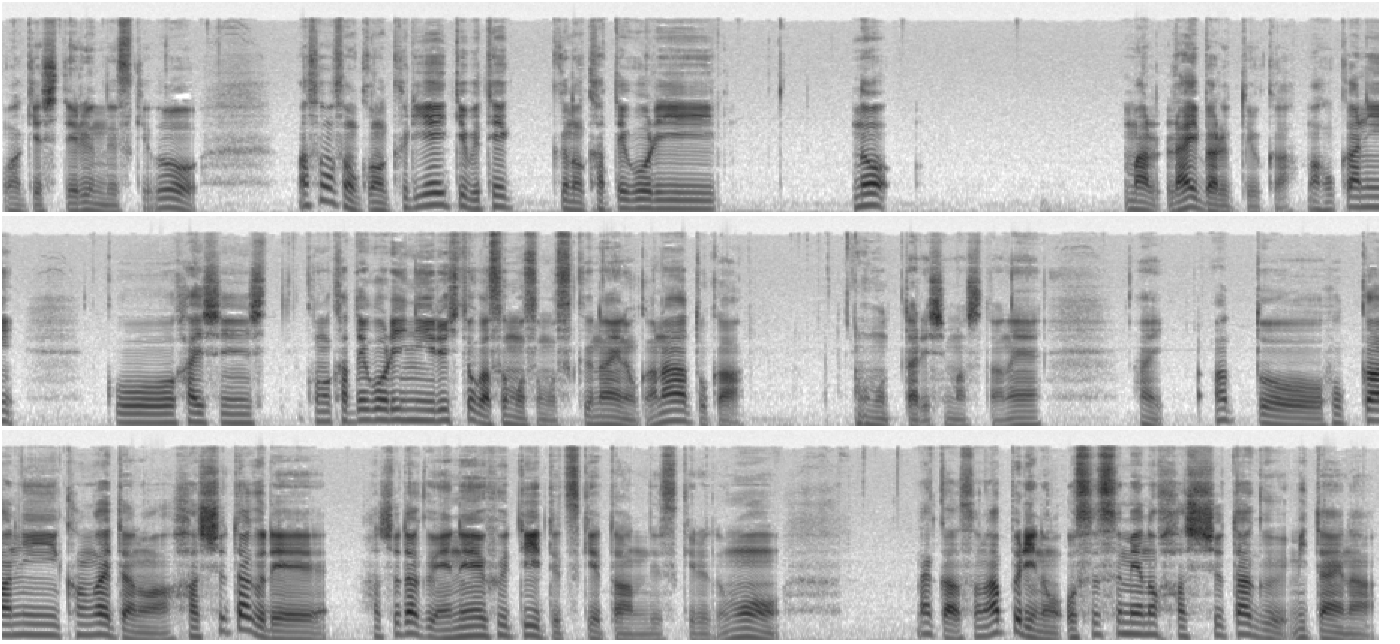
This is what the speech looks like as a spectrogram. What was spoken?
分けしてるんですけど、まあ、そもそもこのクリエイティブテックのカテゴリーのまあ、ライバルというか、まあ、他にこう配信しこのカテゴリーにいる人がそもそも少ないのかなとか思ったりしましたね。はい、あと他に考えたのはハッシュタグで「ハッシュタグ #NFT」ってつけたんですけれどもなんかそのアプリのおすすめのハッシュタグみたいな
